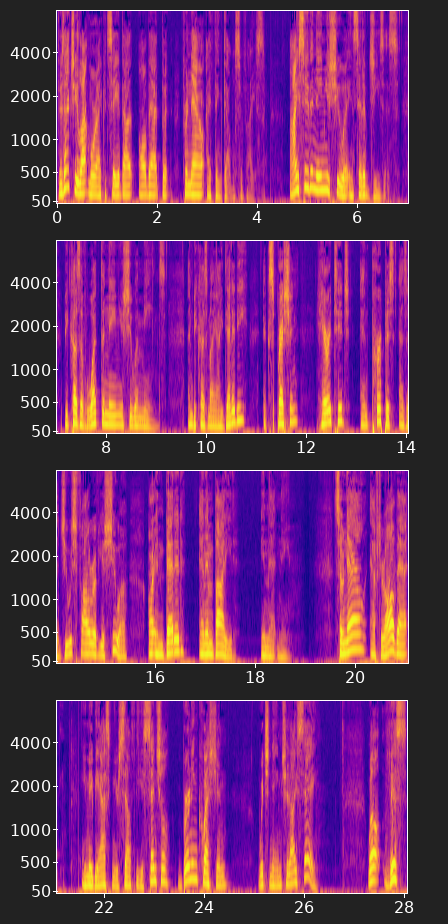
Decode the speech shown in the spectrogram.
There's actually a lot more I could say about all that, but for now, I think that will suffice. I say the name Yeshua instead of Jesus because of what the name Yeshua means, and because my identity, expression, heritage, and purpose as a Jewish follower of Yeshua are embedded and embodied in that name. So now, after all that, you may be asking yourself the essential, burning question which name should I say? Well, this,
